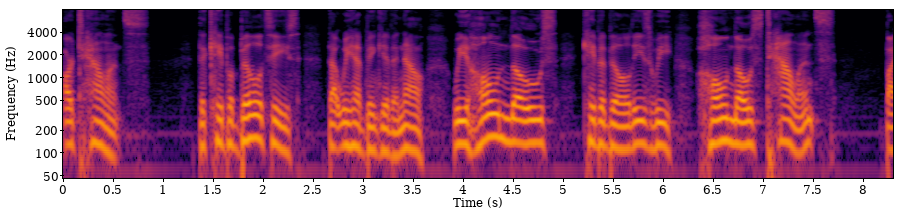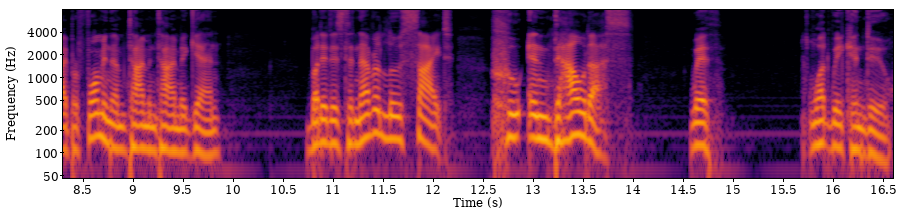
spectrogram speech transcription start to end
our talents, the capabilities that we have been given. Now, we hone those capabilities, we hone those talents by performing them time and time again, but it is to never lose sight who endowed us with what we can do.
